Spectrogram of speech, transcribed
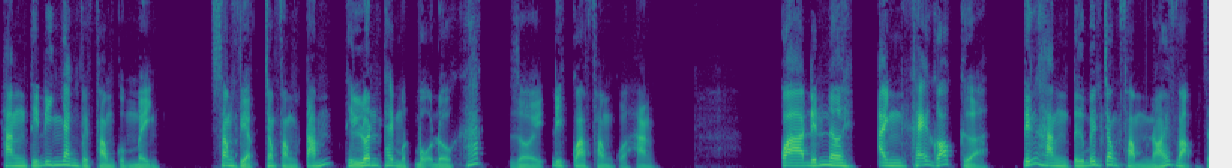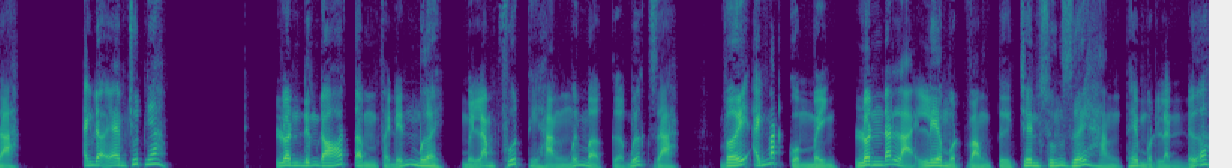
Hằng thì đi nhanh về phòng của mình. Xong việc trong phòng tắm thì Luân thay một bộ đồ khác rồi đi qua phòng của Hằng. Qua đến nơi, anh khẽ gõ cửa, tiếng Hằng từ bên trong phòng nói vọng ra. Anh đợi em chút nhé. Luân đứng đó tầm phải đến 10, 15 phút thì Hằng mới mở cửa bước ra. Với ánh mắt của mình, Luân đã lại lia một vòng từ trên xuống dưới Hằng thêm một lần nữa.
